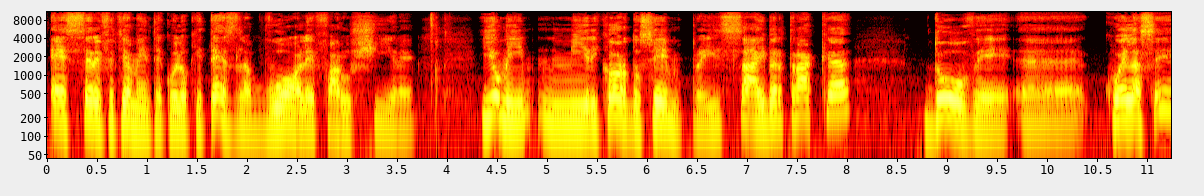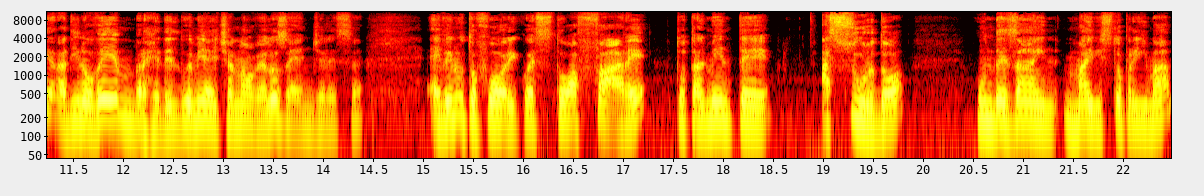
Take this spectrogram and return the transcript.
essere effettivamente quello che Tesla vuole far uscire. Io mi, mi ricordo sempre il Cybertruck dove eh, quella sera di novembre del 2019 a Los Angeles è venuto fuori questo affare totalmente assurdo, un design mai visto prima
